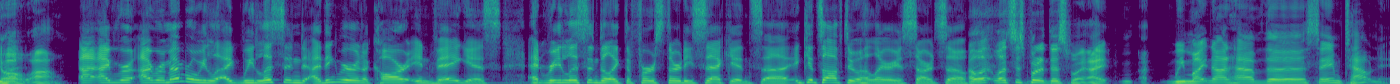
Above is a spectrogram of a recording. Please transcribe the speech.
Oh wow. I I, re- I remember we li- we listened. I think we were in a car in Vegas and re-listened to like the first thirty seconds. Uh, it gets off to a hilarious start. So Uh, let, us just put it this way: I, I- we might not have the same tout names.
